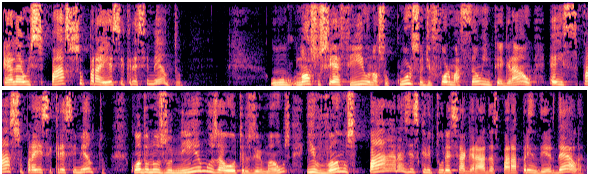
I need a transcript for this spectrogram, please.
ela é o espaço para esse crescimento. O nosso CFI, o nosso curso de formação integral, é espaço para esse crescimento. Quando nos unimos a outros irmãos e vamos para as Escrituras Sagradas para aprender dela.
